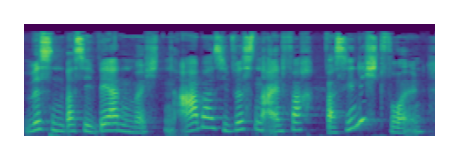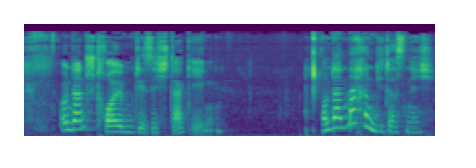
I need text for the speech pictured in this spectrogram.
wissen, was sie werden möchten, aber sie wissen einfach, was sie nicht wollen. Und dann sträuben die sich dagegen. Und dann machen die das nicht.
